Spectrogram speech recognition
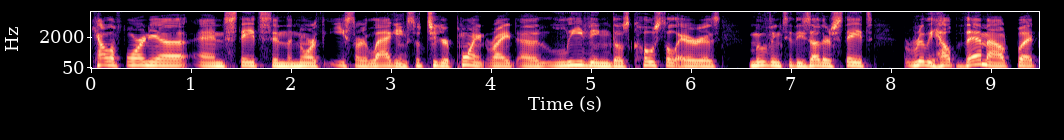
California and states in the Northeast are lagging. So, to your point, right, uh, leaving those coastal areas, moving to these other states really helped them out. But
